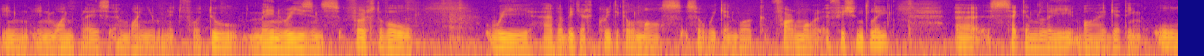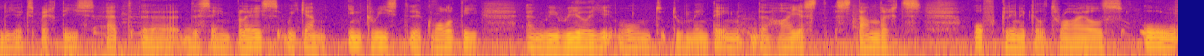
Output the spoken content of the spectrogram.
in, in one place and one unit for two main reasons. First of all, we have a bigger critical mass so we can work far more efficiently. Uh, secondly, by getting all the expertise at uh, the same place, we can increase the quality and we really want to maintain the highest standards of clinical trials all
